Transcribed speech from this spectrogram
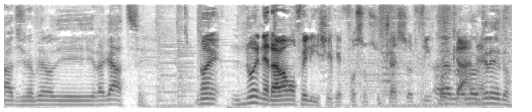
Immagino pieno di ragazzi. Noi, noi ne eravamo felici che fosse un successo il film Eh, col lo- cane. lo credo.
